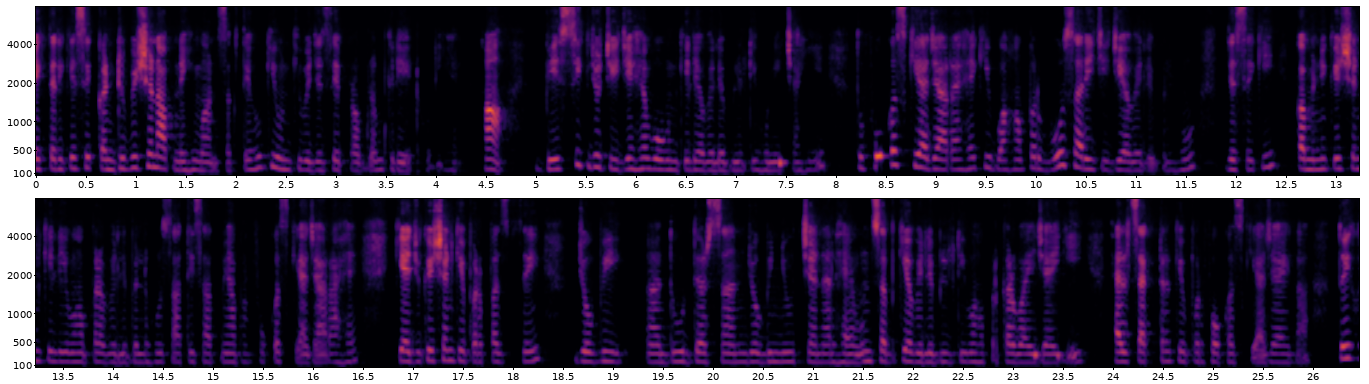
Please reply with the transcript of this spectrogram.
एक तरीके से कंट्रीब्यूशन आप नहीं मान सकते हो कि उनकी वजह से प्रॉब्लम क्रिएट हो रही है। हाँ बेसिक जो चीज़ें हैं वो उनके लिए अवेलेबिलिटी होनी चाहिए। तो फोकस किया जा रहा है कि वहाँ पर वो सारी चीज़ें अवेलेबल हों, जैसे कि कम्युनिकेशन के लिए वहाँ पर अवेलेबल हो, साथ ही साथ में यहाँ पर फोकस किया जा रहा है कि एजुकेशन के पर्पज़ से जो भी दूरदर्शन, जो भी न्यूज़ चैनल है, उन सब की अवेलेबिलिटी वहाँ पर करवाई जाएगी। हेल्थ सेक्टर के ऊपर फोकस किया जाएगा। तो एक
